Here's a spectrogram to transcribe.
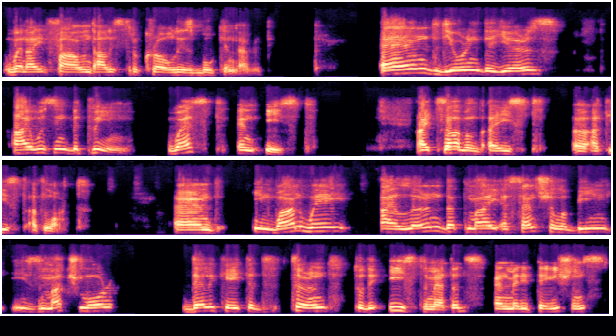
when I found Aleister Crowley's book and everything. And during the years, I was in between West and East. I traveled east, uh, at East a lot. And in one way, I learned that my essential being is much more delicate, turned to the East methods and meditations.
